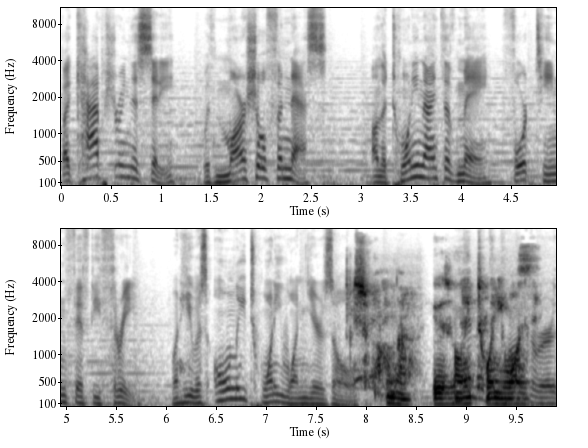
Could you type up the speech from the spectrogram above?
by capturing the city with martial finesse on the 29th of May, 1453, when he was only 21 years old. He was only Mehmed the 21 Conqueror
